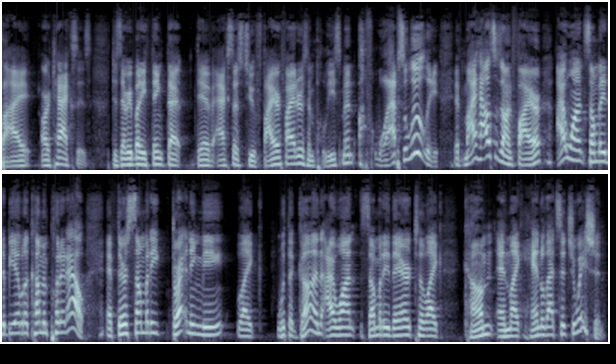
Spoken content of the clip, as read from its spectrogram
by our taxes does everybody think that they have access to firefighters and policemen. Well, absolutely. If my house is on fire, I want somebody to be able to come and put it out. If there's somebody threatening me, like with a gun, I want somebody there to like come and like handle that situation.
